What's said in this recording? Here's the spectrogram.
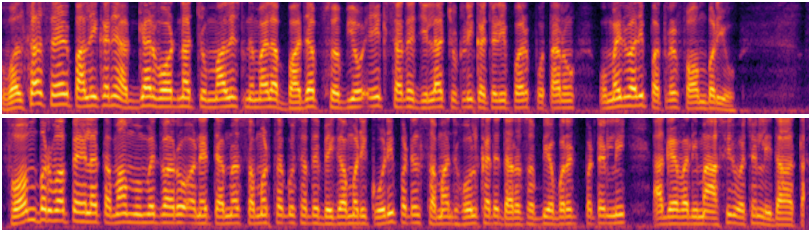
વલસાડ શહેર પાલિકાની અગિયાર વોર્ડના ચુમ્માલીસ નિમાયેલા ભાજપ સભ્યો એક સાથે જિલ્લા ચૂંટણી કચેરી પર પોતાનું ઉમેદવારી પત્ર ફોર્મ ભર્યું. ફોર્મ ભરવા પહેલા તમામ ઉમેદવારો અને તેમના સમર્થકો સાથે ભેગા મળી કોડી પટેલ સમાજ હોલ ખાતે ધારાસભ્ય ભરત પટેલની આગેવાનીમાં આશીર્વચન લીધા હતા.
